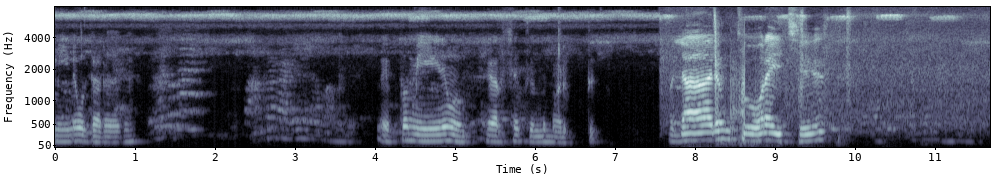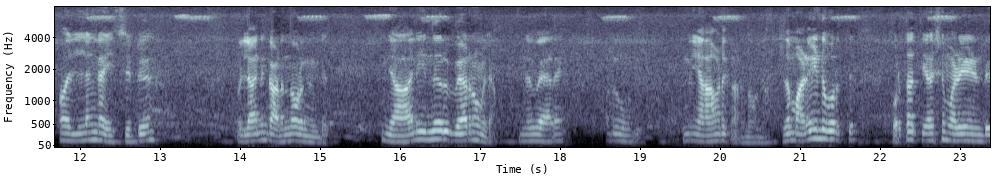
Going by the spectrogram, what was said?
മീനിന്റെ മുട്ട അതൊക്കെ. ഇപ്പം മീനും ഇറച്ചി തിന്ന് മടുത്ത്. എല്ലാവരും ചോറ് കഴിച്ച് എല്ലാം കഴിച്ചിട്ട് എല്ലാവരും കടന്നുറങ്ങുന്നുണ്ട് ഞാൻ ഇന്ന് വേറെ റൂമില്ല ഇന്ന് വേറെ റൂമിൽ ഇന്ന് ഞാൻ അവിടെ കടന്നുറങ്ങാം. ഇത് മഴയുണ്ട് പുറത്ത്. പുറത്ത് അത്യാവശ്യം മഴയുണ്ട്.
